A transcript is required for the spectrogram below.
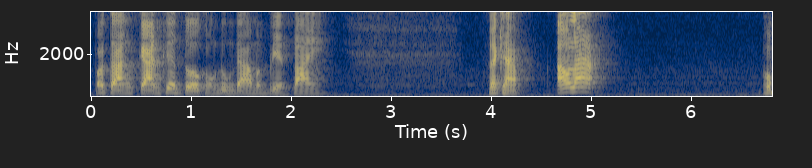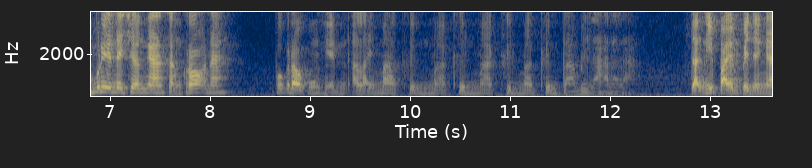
เพราะทางการเคลื่อนตัวของดวงดาวมันเปลี่ยนไปนะครับ เอาละผมเรียนในเชิงงานสังเคราะห์นะ พวกเราคงเห็นอะไรมากขึ้นมากขึ้นมากขึ้นมากขึ้นตามเวลาแล้วล่ะ จากนี้ไปมันเป็นยังไง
